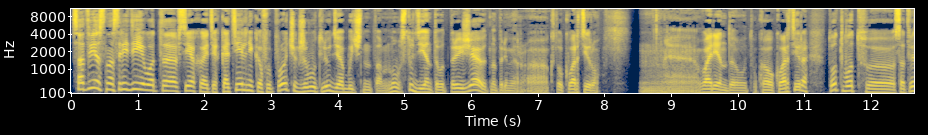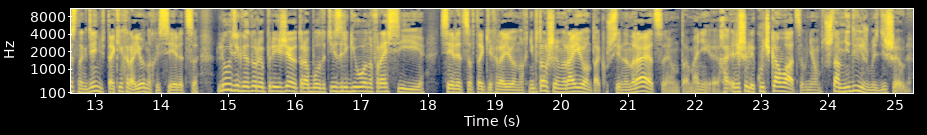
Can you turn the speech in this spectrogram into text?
Соответственно, среди вот э, всех этих котельников и прочих живут люди обычно там, ну, студенты вот приезжают, например, а, кто квартиру Э, в аренду, вот у кого квартира, тот вот, э, соответственно, где-нибудь в таких районах и селятся. Люди, которые приезжают работать из регионов России, селятся в таких районах. Не потому, что им район так уж сильно нравится, он там, они решили кучковаться в нем, потому что там недвижимость дешевле.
